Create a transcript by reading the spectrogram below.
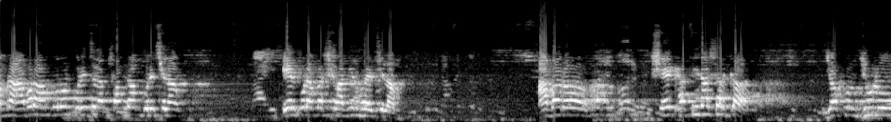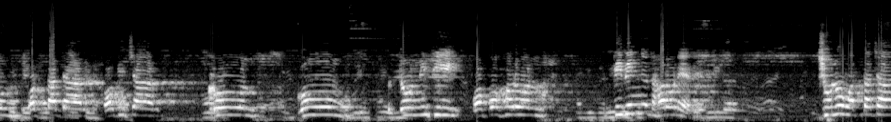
আমরা আবার আন্দোলন করেছিলাম, সংগ্রাম করেছিলাম। এরপর আমরা স্বাধীন হয়েছিলাম। আবারও শেখ হাসিনা সরকার যখন জুলুম, অত্যাচার, অবিচার, খুন, গুম, দুর্নীতি, অপহরণ, বিভিন্ন ধরনের জুলুম, অত্যাচার,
